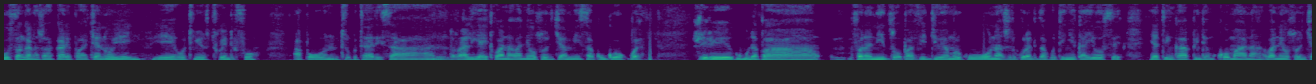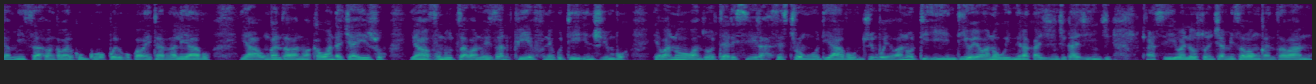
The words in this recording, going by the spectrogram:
kusangana zvakare pachanel yenyu yehot news 24 apo tiri kutarisa rali yaitwa navanelson chamisa kugokwe zviri kubuda pamufananidzo pavhidhiyo yamuri kuona zviri kuratidza kuti nyika yose yati ngapinde mukomana. Vanelson chamisa vanga vari kugokwe uko kwavaita rali yavo. Yaunganza vanhu vakawanda chaizvo. Yavavhundutsa vanhu vezanup f nekuti inzvimbo yavanowanzotarisira sestronghold yavo nzvimbo yavanoti iyi ndiyo yavanohwinira kazhinji kazhinji. Asi vanelson chamisa vaunganza vanhu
